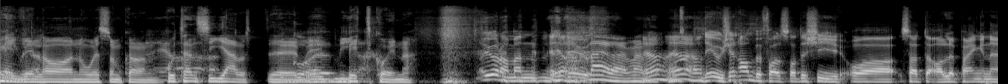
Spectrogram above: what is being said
Jeg vil ha noe som kan potensielt uh, bitcoine. Jo da, men det, det er jo Nei, nei, men ja, ja, ja. Det er jo ikke en anbefalt strategi å sette alle pengene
